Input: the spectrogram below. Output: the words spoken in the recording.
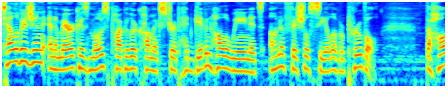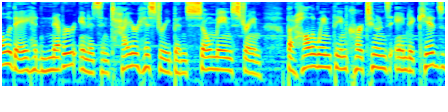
Television and America's most popular comic strip had given Halloween its unofficial seal of approval. The holiday had never in its entire history been so mainstream, but Halloween themed cartoons aimed at kids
